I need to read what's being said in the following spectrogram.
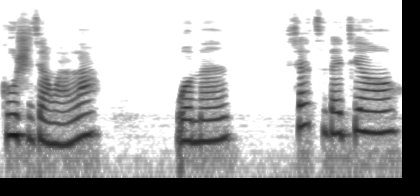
故事讲完啦，我们下次再见哦。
